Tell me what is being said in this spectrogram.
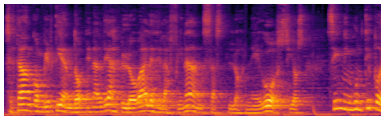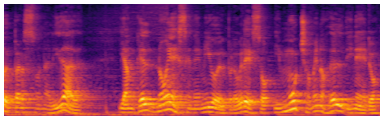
Se estaban convirtiendo en aldeas globales de las finanzas, los negocios, sin ningún tipo de personalidad. Y aunque él no es enemigo del progreso y mucho menos del dinero,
